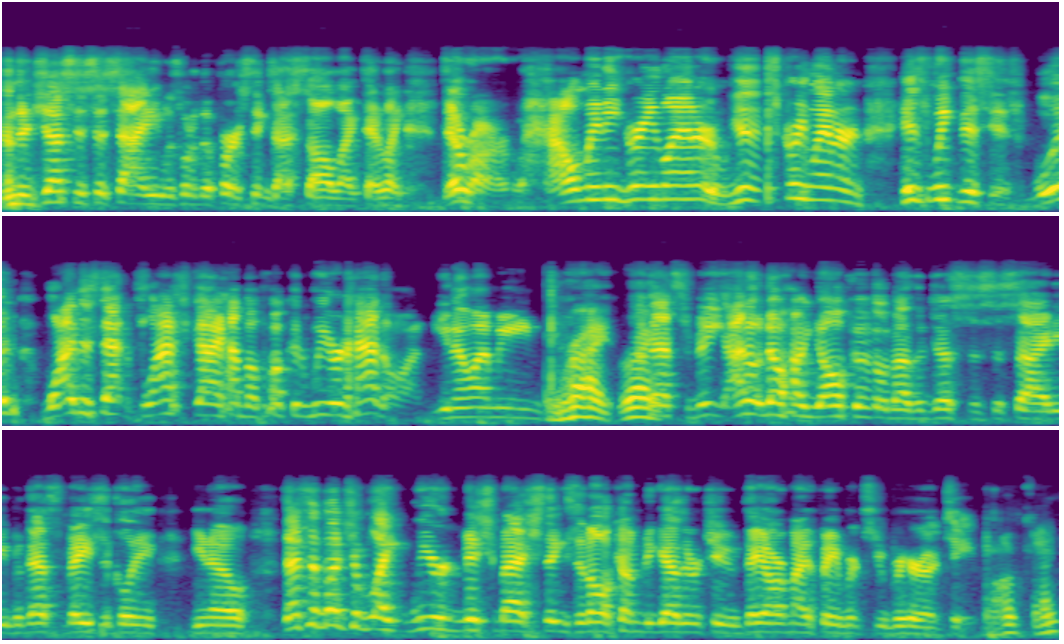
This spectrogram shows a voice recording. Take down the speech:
And the Justice Society was one of the first things I saw like that. Like, there are how many Green Lantern? This Green Lantern, his weakness is wood. Why does that Flash guy have a fucking weird hat on? You know, I mean, Right, right. that's me. I don't know how y'all feel about the Justice Society, but that's basically, you know, that's a bunch of like weird mishmash things that all come together to they are my favorite superhero team. Okay.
